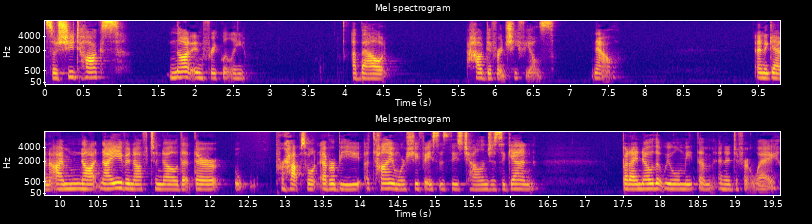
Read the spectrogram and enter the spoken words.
So she talks not infrequently about how different she feels now. And again, I'm not naive enough to know that there perhaps won't ever be a time where she faces these challenges again. But I know that we will meet them in a different way.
